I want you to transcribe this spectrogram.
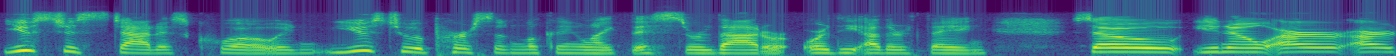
used to status quo and used to a person looking like this or that or, or the other thing. So you know our our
